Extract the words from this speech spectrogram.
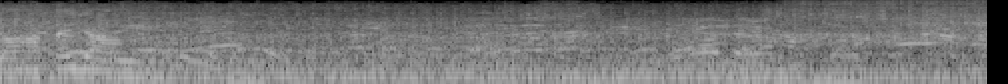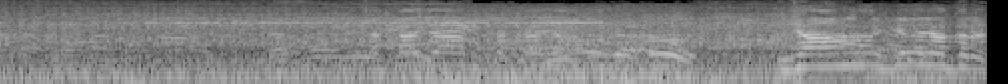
ਲਾਤੇ ਜਾਮ ਚੱਕਾ ਜਾਮ ਚੱਕਾ ਜਾਮ। ਜਾਮ ਲੱਗ ਗਿਆ ਉਧਰ।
